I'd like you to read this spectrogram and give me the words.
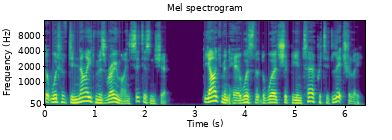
that would have denied Ms. Romein citizenship. The argument here was that the words should be interpreted literally,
